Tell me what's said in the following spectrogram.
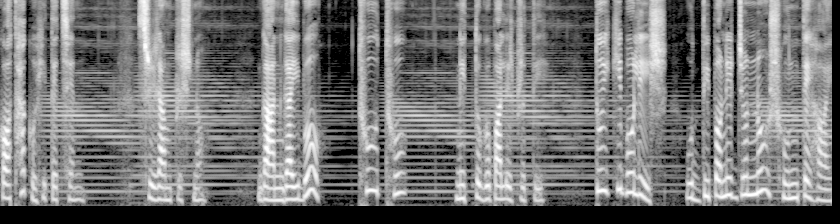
কথা কহিতেছেন, শ্রীরামকৃষ্ণ, গান গাইব? থু থু, নিত্যগোপালের প্রতি। তুই কি বলিস? উদ্দীপনের জন্য শুনতে হয়।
